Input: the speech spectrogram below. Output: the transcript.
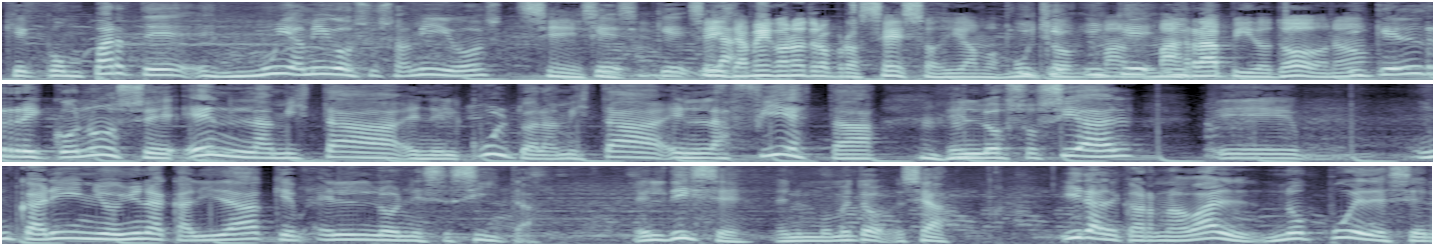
que comparte, es muy amigo de sus amigos. Sí, sí, que- sí. que Sí, la- también con otro proceso, digamos, mucho que- más, que- más y- rápido todo, ¿no? Y que él reconoce en la amistad, en el culto a la amistad, en la fiesta, en lo social, eh, un cariño y una calidad que él lo necesita. Él dice en un momento, o sea, ir al carnaval no puede ser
